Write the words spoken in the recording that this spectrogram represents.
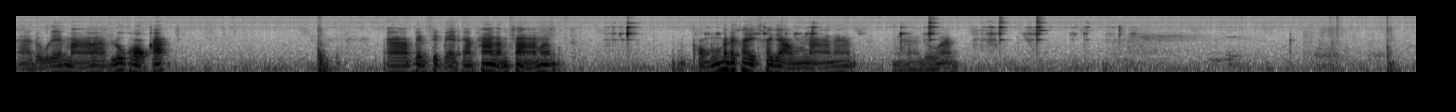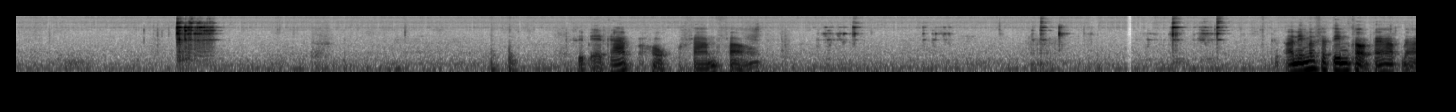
อ่า ดูได้มาปะครับลูกหกครับ อ่า เป็นสิบเอ็ดครับห้าสามสามครับ ผมก็ไม่ได้ค่อยเขย่านานนะครับ อ่า ดูครับสิบเอ็ดครับหกสามสอง อันนี้มันสตรีมสดนะครับ อ่า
